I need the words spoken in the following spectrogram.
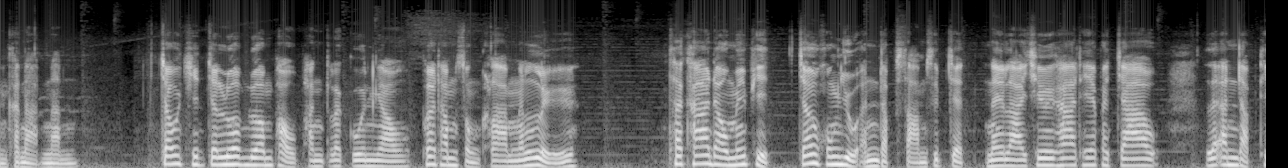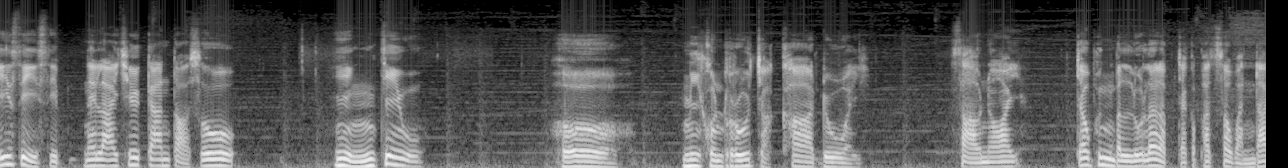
นขนาดนั้น เจ้าคิดจะรวบรวมเผ่าพันธุ์ตระกูลเงา เพื่อทำสงครามงั้นหรือ ถ้าข้าเดาไม่ผิด เจ้าคงอยู่อันดับ 37 ในรายชื่อข้าเทพเจ้า และอันดับที่ 40 ในรายชื่อการต่อสู้ หญิงจิว โฮมีคนรู้จักข้าด้วย สาวน้อย เจ้าพิ่งบรรลุระดับจักรพรรดิสวรรค์ได้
